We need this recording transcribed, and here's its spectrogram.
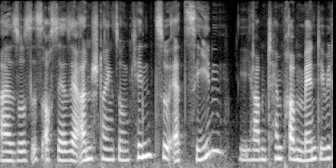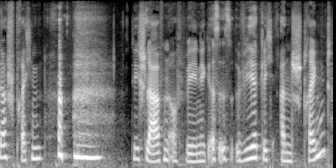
Also es ist auch sehr, sehr anstrengend, so ein Kind zu erziehen. Die haben Temperament, die widersprechen. Die schlafen oft wenig. Es ist wirklich anstrengend.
